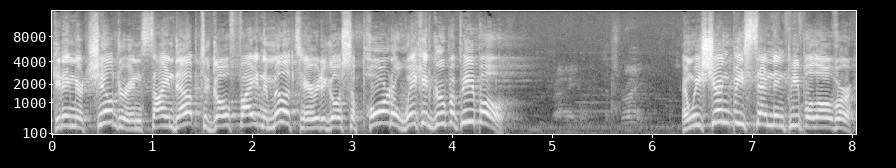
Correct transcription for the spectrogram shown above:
getting their children signed up to go fight in the military to go support a wicked group of people. And we shouldn't be sending people over,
